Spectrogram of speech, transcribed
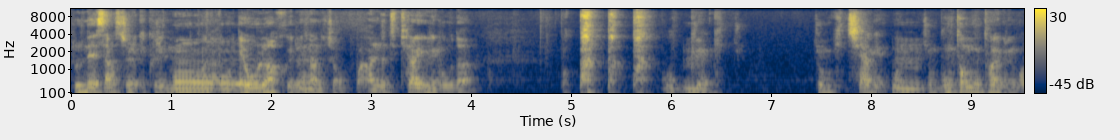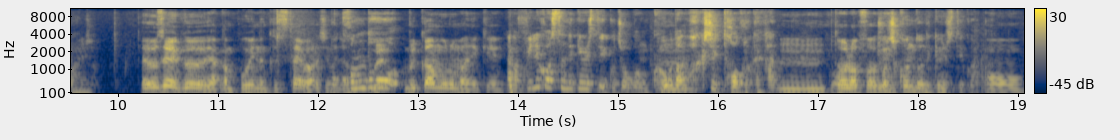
르네상스처럼 이렇게 그리는 어, 거나 뭐 어, 네오락 이런 사람들처럼 빤 디테일하게 그리는 것보다 막 팍팍팍 그냥 이렇게 좀 키치하게 뭐 음. 좀 뭉텅뭉텅하게 그린 거 알죠? 요새 그 약간 보이는 그 스타일 말하시는 뭐 거죠? 콘도- 물, 물감으로만 이렇게. 약간 필립 거스턴 느낌일 수도 있고 조금 그거보다 확실히 더 그렇게 간. 음, 음, 뭐 더 러프하게. 조지 콘도 느낌일 수도 있고 약간. 어,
